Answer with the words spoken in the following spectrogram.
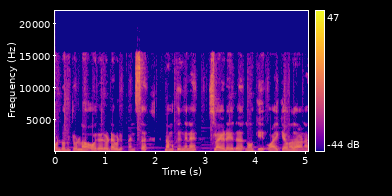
കൊണ്ടുവന്നിട്ടുള്ള ഓരോരോ ഡെവലപ്മെന്റ്സ് നമുക്കിങ്ങനെ സ്ലൈഡ് ചെയ്ത് നോക്കി വായിക്കാവുന്നതാണ്.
